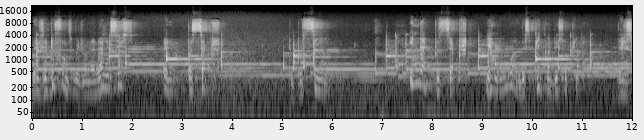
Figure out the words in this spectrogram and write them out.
There is a difference between analysis and perception. To perceive. In that perception, you and the speaker disappear. There is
